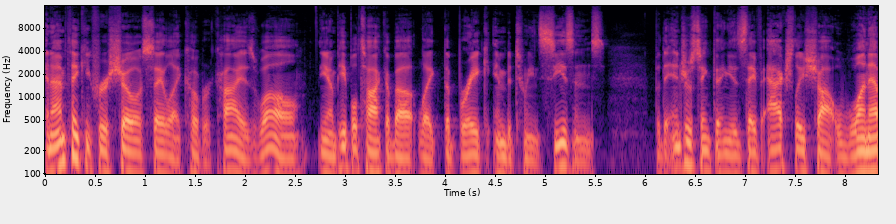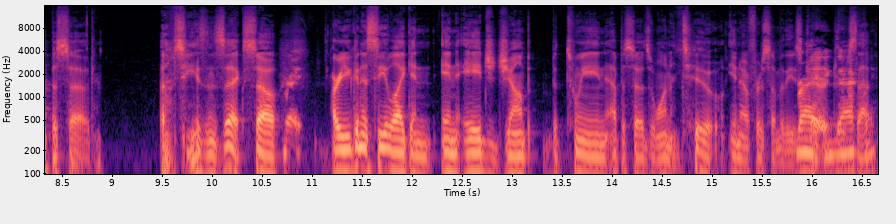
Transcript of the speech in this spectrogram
And I'm thinking for a show, say like Cobra Kai as well. You know, people talk about like the break in between seasons but the interesting thing is they've actually shot one episode of season six. So, Right. are you going to see like an an age jump between episodes one and two? You know, for some of these Right, characters, exactly.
